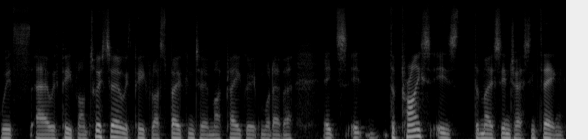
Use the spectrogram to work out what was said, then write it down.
with uh, with people on Twitter, with people I've spoken to in my playgroup and whatever. It's it the price is the most interesting thing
